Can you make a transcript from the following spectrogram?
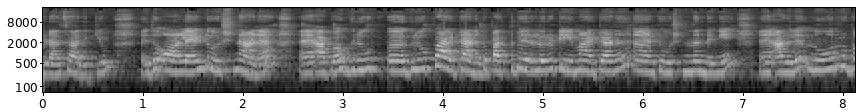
വിടാൻ സാധിക്കും. ഇത് ഓൺലൈൻ ട്യൂഷനാണ് അപ്പോൾ ഗ്രൂപ്പ് ഗ്രൂപ്പായിട്ടാണ് ഇപ്പോൾ പത്ത് പേരുള്ള ഒരു ടീമായിട്ടാണ് ട്യൂഷൻ എന്നുണ്ടെങ്കിൽ അതിൽ നൂറ് രൂപ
